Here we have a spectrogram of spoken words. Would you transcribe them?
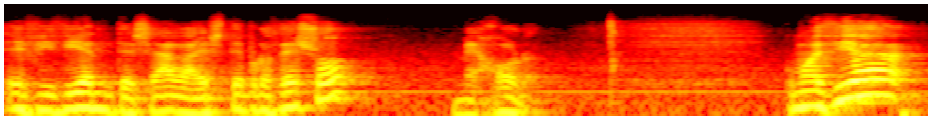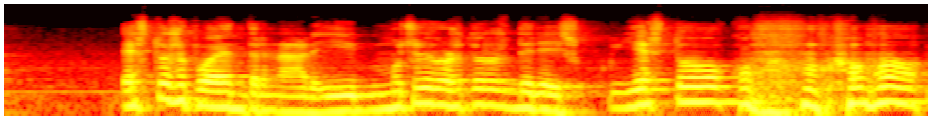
eficiente se haga este proceso, mejor. Como decía, esto se puede entrenar y muchos de vosotros diréis, ¿y esto cómo, cómo,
